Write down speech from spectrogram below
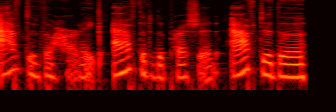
after the heartache, after the depression, after the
